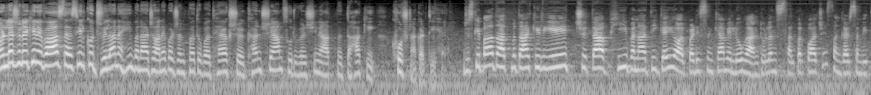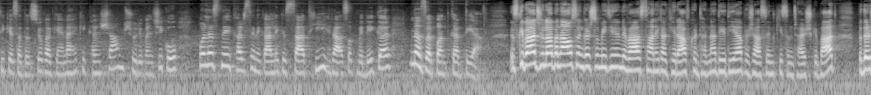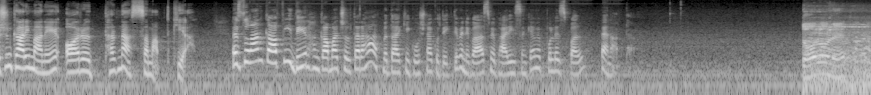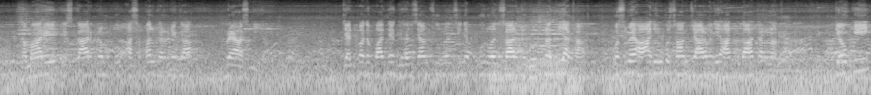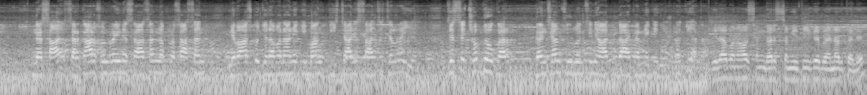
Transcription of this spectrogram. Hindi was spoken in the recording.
मंडला ज़िले के निवास तहसील को जिला नहीं बनाए जाने पर जनपद उपाध्यक्ष घनश्याम सूर्यवंशी ने आत्मदाह की घोषणा कर दी है। जिसके बाद आत्मदाह के लिए चिता भी बना दी गई और बड़ी संख्या में लोग आंदोलन स्थल पर पहुँचे। संघर्ष समिति के सदस्यों का कहना है कि घनश्याम सूर्यवंशी को पुलिस ने घर से निकालने के साथ ही हिरासत में लेकर नजरबंद कर दिया। इसके बाद जिला बनाओ संघर्ष समिति ने निवास थाने का घेराव कर धरना दे दिया। प्रशासन की समझाइश के बाद प्रदर्शनकारी माने और धरना समाप्त किया। इस दौरान काफ़ी देर हंगामा चलता रहा। आत्मदाह की घोषणा को देखते हुए निवास में भारी संख्या में पुलिस बल तैनात था। दोनों ने हमारे इस कार्यक्रम को असफल करने का प्रयास किया। जनपद उपाध्यक्ष घनश्याम सूर्यवंशी ने पूर्व अनुसार जो घोषणा किया था, उसमें आज उनको शाम चार बजे आत्मदाह करना था। क्योंकि न सरकार सुन रही, न शासन, न प्रशासन निवास को जिला बनाने की मांग 30-40 साल से चल रही है, जिससे क्षुब्ध होकर घनश्याम सूर्यवंशी ने आत्मदाह करने की घोषणा किया था। जिला बनाओ संघर्ष समिति के बैनर तले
